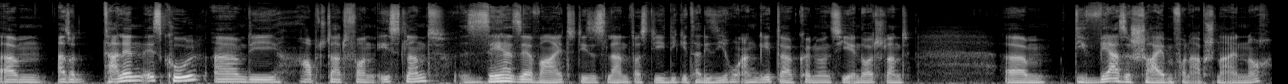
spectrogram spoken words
Ähm, also Tallinn ist cool, ähm, die Hauptstadt von Estland. Sehr, sehr weit, dieses Land, was die Digitalisierung angeht. Da können wir uns hier in Deutschland ähm, diverse Scheiben von abschneiden noch.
